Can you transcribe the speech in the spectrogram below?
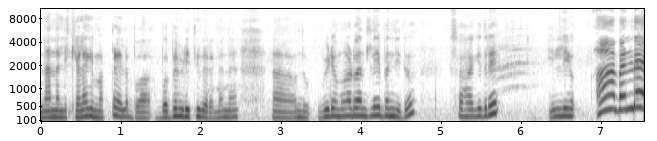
ನನ್ನಲ್ಲಿ ಕೆಳಗೆ ಮಕ್ಕಳೆಲ್ಲ ಬೊಬ್ಬೆ ಹಿಡಿತಿದ್ದಾರೆ. ನನ್ನ ಒಂದು ವಿಡಿಯೋ ಮಾಡುವಂತಲೇ ಬಂದಿದ್ದು. ಸೊ ಹಾಗಿದ್ರೆ ಇಲ್ಲಿ ಹಾಂ ಬಂದೆ!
